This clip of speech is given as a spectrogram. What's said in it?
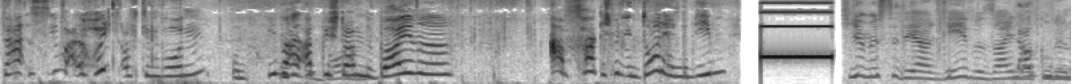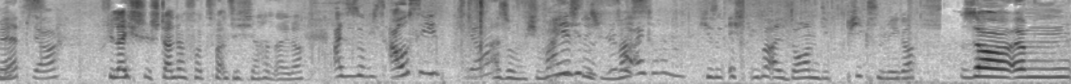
da ist überall Holz auf dem Boden. Und Überall abgestorbene Bäume. Ah, fuck, ich bin in Dorn hängen geblieben. Hier müsste der Rewe sein, laut, Google, Maps. ja. Vielleicht stand da vor 20 Jahren einer. Also so wie es aussieht, ja. Also ich weiß nicht, was. Hier sind echt überall Dornen, die pieksen mega. So, ähm,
